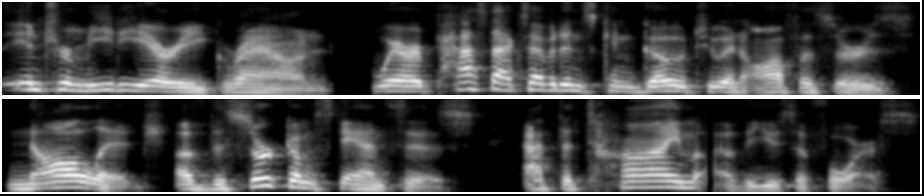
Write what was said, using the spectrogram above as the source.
intermediary ground where past acts evidence can go to an officer's knowledge of the circumstances at the time of the use of force.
